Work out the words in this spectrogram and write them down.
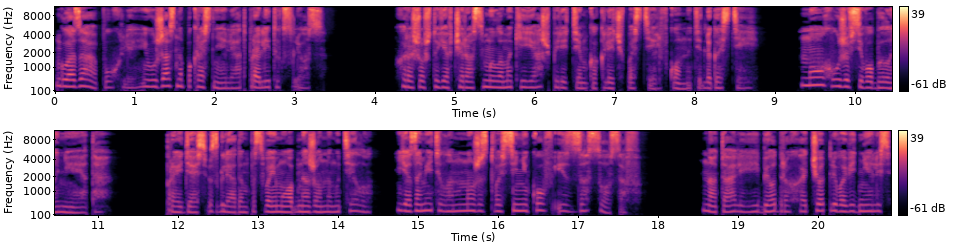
Глаза опухли и ужасно покраснели от пролитых слез. Хорошо, что я вчера смыла макияж перед тем, как лечь в постель в комнате для гостей. Но хуже всего было не это. Пройдясь взглядом по своему обнаженному телу, я заметила множество синяков из засосов. На талии и бедрах отчетливо виднелись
